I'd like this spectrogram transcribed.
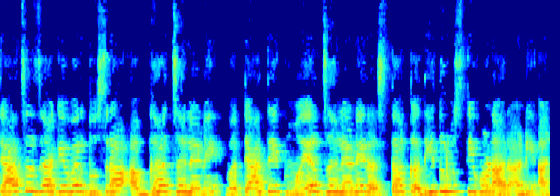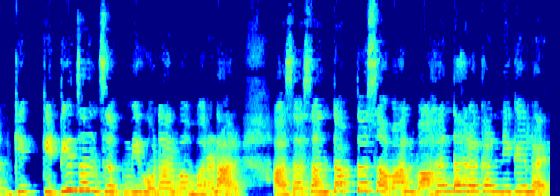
त्याच जागेवर दुसरा अपघात झाल्याने व त्यात एक मयत झाल्याने रस्ता कधी दुरुस्ती होणार आणि आणखी किती जण जखमी होणार व मरणार असा संतप्त सवाल वाहनधारकांनी केलाय.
